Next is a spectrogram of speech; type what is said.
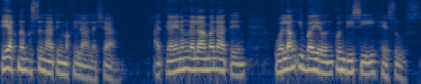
tiyak na gusto nating makilala siya. At gaya ng nalaman natin, walang iba yon kundi si Jesus.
